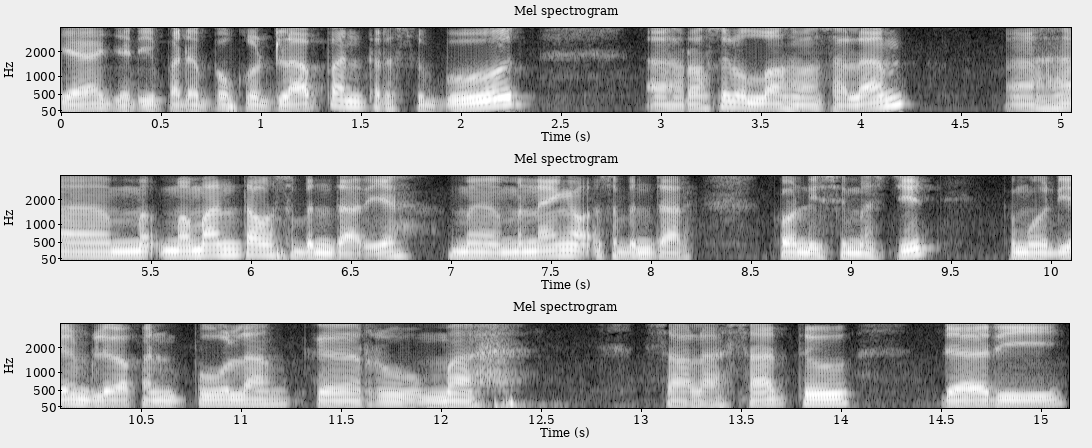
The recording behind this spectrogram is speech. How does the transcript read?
ya. Jadi pada pukul 8 tersebut uh, Rasulullah SAW uh, memantau sebentar ya, menengok sebentar kondisi masjid, kemudian beliau akan pulang ke rumah salah satu dari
